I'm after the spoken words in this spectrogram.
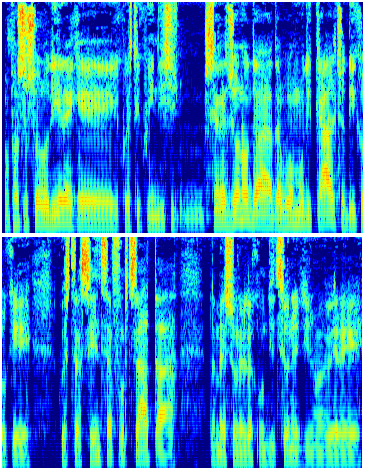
Posso solo dire che questi 15, se ragiono da, da, uomo di calcio, dico che questa assenza forzata l'ha messo nella condizione di non avere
